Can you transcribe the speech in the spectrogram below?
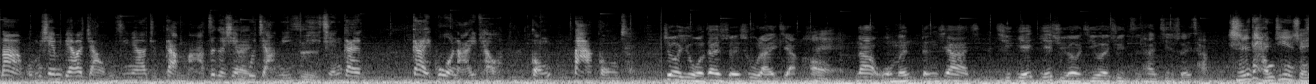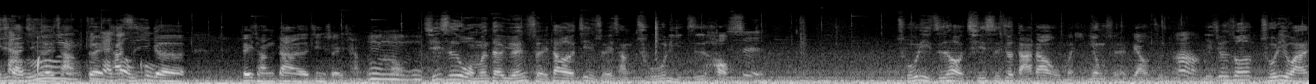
那我们先不要讲，我们今天要去干嘛，这个先不讲。你以前盖盖过哪一条工大工程？就以我在水处来讲哈，那我们等一下其也也许有机会去直潭净水厂。直潭净水厂，直潭净水厂，对，它是一个。非常大的净水厂。嗯嗯。其实我们的原水到了净水厂处理之后，是处理之后，其实就达到我们饮用水的标准。嗯。也就是说，处理完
